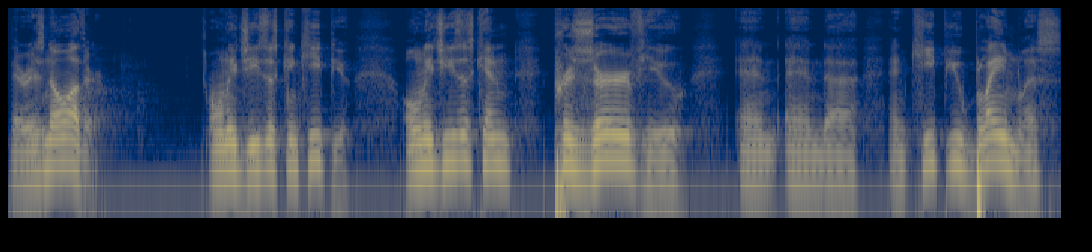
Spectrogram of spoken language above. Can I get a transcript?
There is no other. Only Jesus can keep you. Only Jesus can preserve you and and uh, and keep you blameless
